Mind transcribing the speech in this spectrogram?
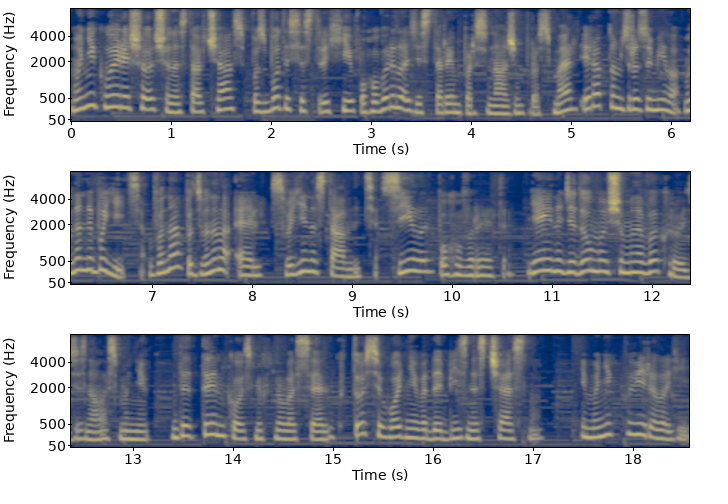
Монік вирішила, що настав час позбутися страхів, поговорила зі старим персонажем про смерть і раптом зрозуміла, вона не боїться. Вона подзвонила Ель, своїй наставниці, сіли поговорити. Я іноді думаю, що мене викриють, зізналась Монік. Дитинко, усміхнулася Ель. Хто сьогодні веде бізнес чесно? І Монік повірила їй.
